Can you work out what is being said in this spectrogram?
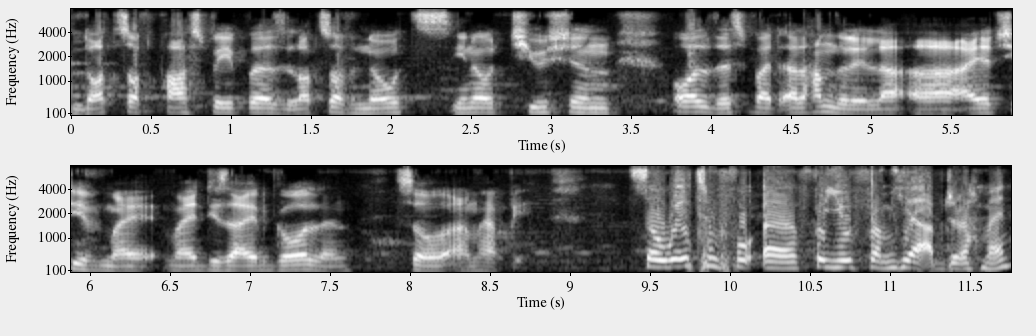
lots of past papers, lots of notes, you know, tuition, all this. But Alhamdulillah, uh, I achieved my my desired goal, and so I'm happy. So where to for, uh, for you from here, Abdur-Rahman?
